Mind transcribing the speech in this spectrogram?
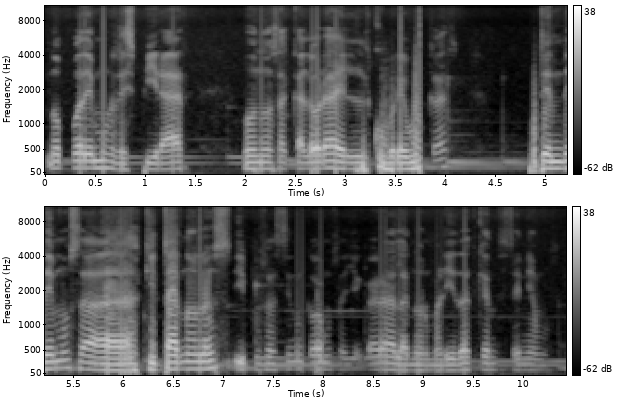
no podemos respirar o nos acalora el cubrebocas tendemos a quitárnoslos y pues así nunca vamos a llegar a la normalidad que antes teníamos.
